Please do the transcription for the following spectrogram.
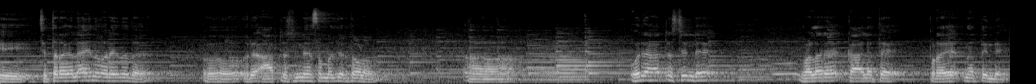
ഈ ചിത്രകല എന്ന് പറയുന്നത് ഒരു ആർട്ടിസ്റ്റിനെ സംബന്ധിച്ചിടത്തോളം ഒരു ആർട്ടിസ്റ്റിന്റെ വളരെ കാലത്തെ പ്രയത്നത്തിന്റെ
